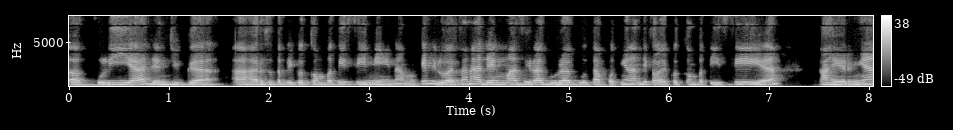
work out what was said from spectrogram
uh, kuliah dan juga uh, harus tetap ikut kompetisi nih. Nah, mungkin di luar sana ada yang masih ragu-ragu takutnya nanti kalau ikut kompetisi ya akhirnya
